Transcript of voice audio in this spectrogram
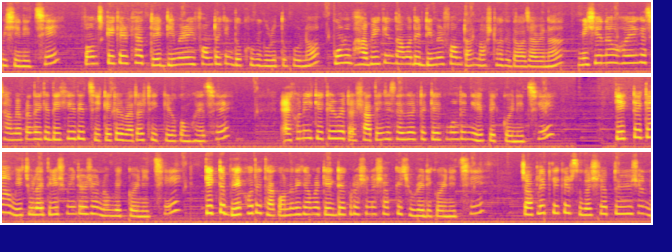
মিশিয়ে নিচ্ছি। স্পঞ্জ কেকের ক্ষেত্রে ডিমের এই ফর্মটা কিন্তু খুবই গুরুত্বপূর্ণ। কোনোভাবেই কিন্তু আমাদের ডিমের ফর্মটা নষ্ট হতে দেওয়া যাবে না। মিশিয়ে নেওয়া হয়ে গেছে, আমি আপনাদেরকে দেখিয়ে দিচ্ছি কেকের ব্যাটার ঠিক কীরকম হয়েছে। এখন এই কেকের ব্যাটার সাত ইঞ্চি সাইজের একটা কেক মোল্ডে নিয়ে বেক করে নিচ্ছি। কেকটাকে আমি চুলায় তিরিশ মিনিটের জন্য বেক করে নিচ্ছি। কেকটা বেক হতে থাক, অন্যদিকে আমরা কেক ডেকোরেশনের সব কিছু রেডি করে নিচ্ছি। চকলেট কেকের সুগার সিরাপ তৈরির জন্য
